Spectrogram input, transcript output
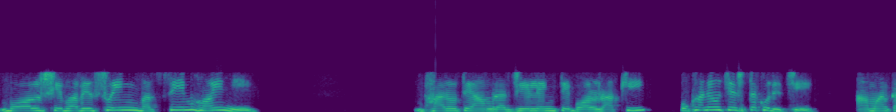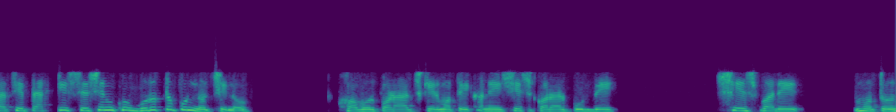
বল সেভাবে সুইং বা সিম হয়নি। ভারতে আমরা যে লেংথে বল রাখি, ওখানেও চেষ্টা করেছি। আমার কাছে প্র্যাকটিস সেশন খুব গুরুত্বপূর্ণ ছিল। খবর পড়া আজকের মতো এখানে শেষ করার পূর্বে শেষবারে মতন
